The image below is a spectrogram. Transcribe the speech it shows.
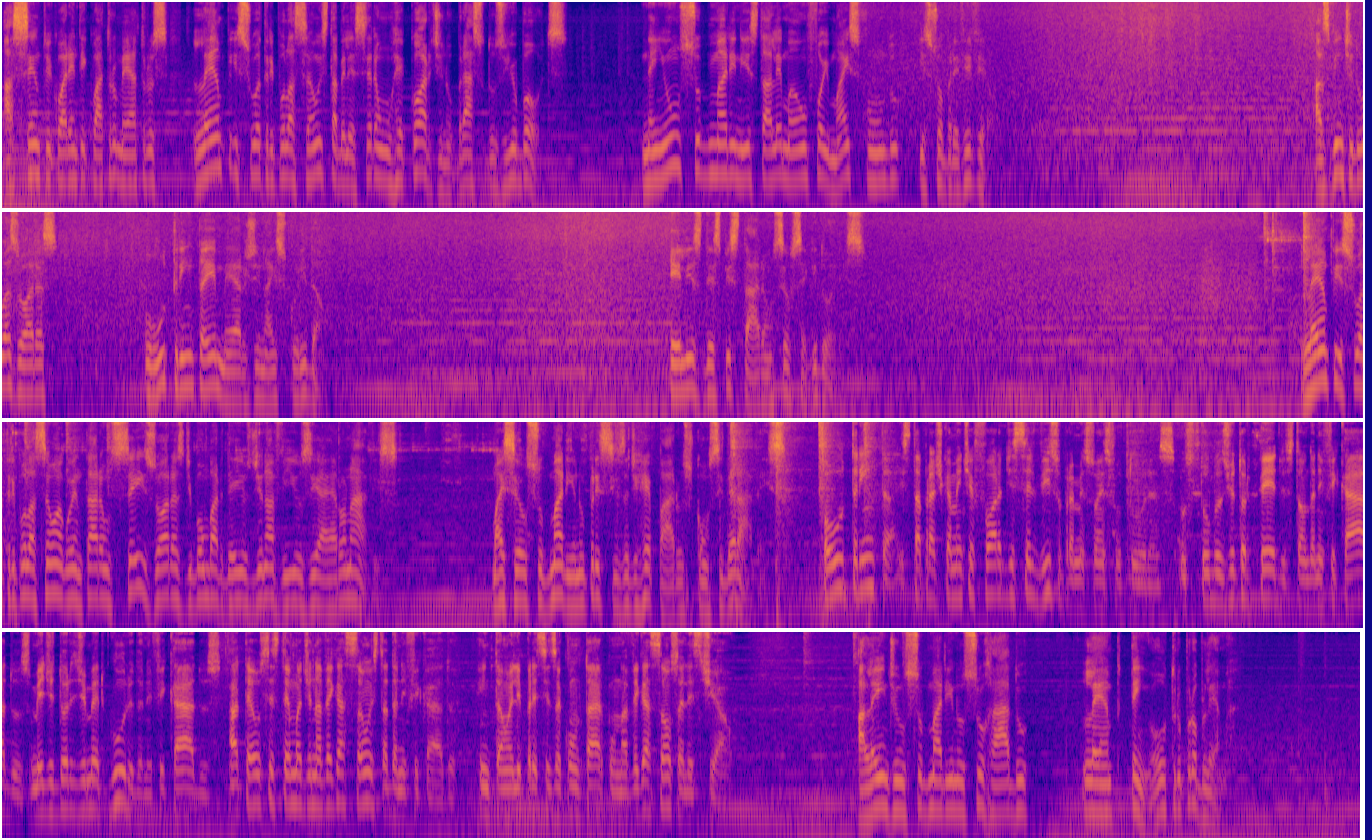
A 144 metros, Lamp e sua tripulação estabeleceram um recorde no braço dos U-Boats. Nenhum submarinista alemão foi mais fundo e sobreviveu. Às 22 horas, o U-30 emerge na escuridão. Eles despistaram seus seguidores. Lamp e sua tripulação aguentaram seis horas de bombardeios de navios e aeronaves. Mas seu submarino precisa de reparos consideráveis. O 30 está praticamente fora de serviço para missões futuras. Os tubos de torpedo estão danificados, medidores de mergulho danificados, até o sistema de navegação está danificado. Então ele precisa contar com navegação celestial. Além de um submarino surrado, Lamp tem outro problema.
